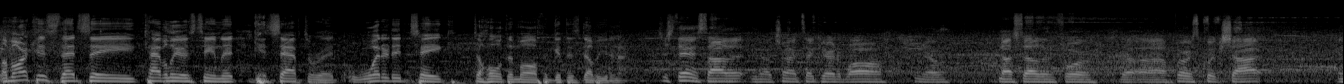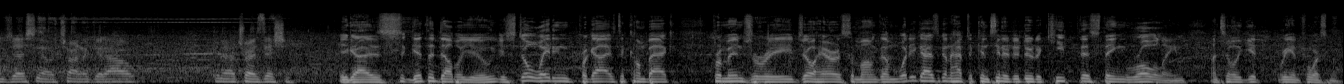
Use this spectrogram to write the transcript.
LaMarcus, that's a Cavaliers team that gets after it. What did it take to hold them off and get this W tonight? Just staying solid, you know, trying to take care of the ball, you know, not settling for the uh, first quick shot, and just, you know, trying to get out, you know, transition. You guys get the W. You're still waiting for guys to come back from injury, Joe Harris among them. What are you guys going to have to continue to do to keep this thing rolling until you get reinforcements?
